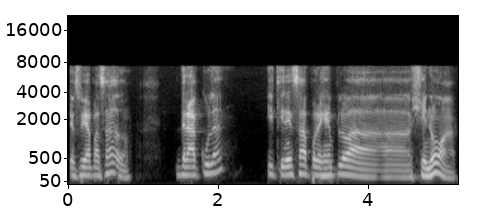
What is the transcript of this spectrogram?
Eso ya ha pasado. Drácula, y tienes a, por ejemplo, a, a Shenoa.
